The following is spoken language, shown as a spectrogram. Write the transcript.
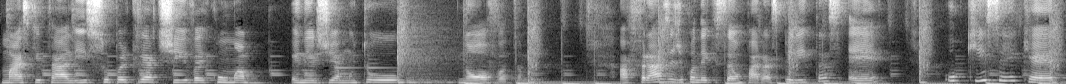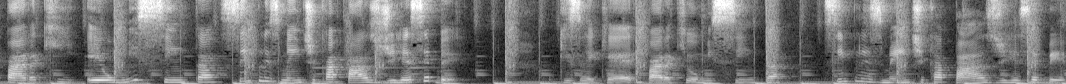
mas que tá ali super criativa e com uma energia muito nova também. A frase de conexão para as peritas é: O que se requer para que eu me sinta simplesmente capaz de receber? O que se requer para que eu me sinta simplesmente capaz de receber.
